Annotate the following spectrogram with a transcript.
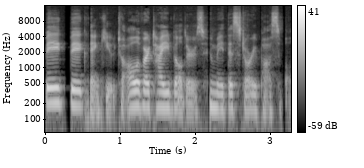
big, big thank you to all of our Tyee builders who made this story possible.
